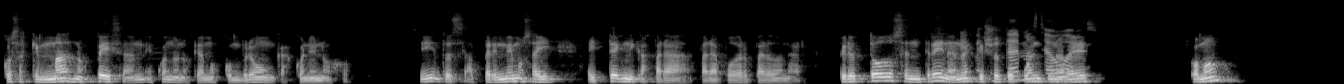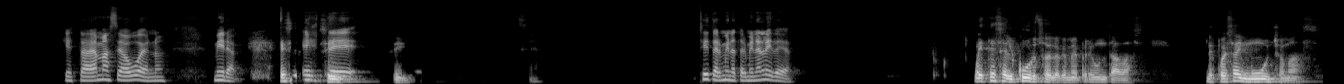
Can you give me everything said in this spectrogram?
cosas que más nos pesan es cuando nos quedamos con broncas, con enojo. ¿Sí? Entonces aprendemos ahí, hay técnicas para, para poder perdonar pero todo se entrena, no es que yo te cuente una vez. ¿Cómo? Que está demasiado bueno. Mira, este. Sí, sí. termina, termina la idea. Este es el curso de lo que me preguntabas. Después hay mucho más,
